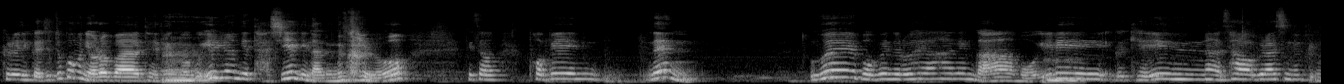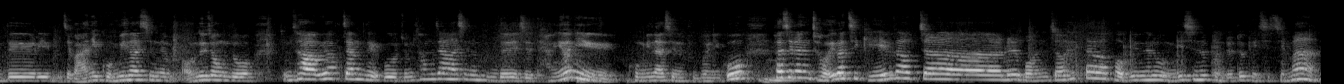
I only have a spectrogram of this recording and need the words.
그러니까 이제 뚜껑은 열어봐야 되는 음. 거고 1년 뒤에 다시 얘기 나누는 걸로. 그래서 법인은 왜 법인으로 해야 하는가? 뭐 일이 그 개인 사업을 하시는 분들이 이제 많이 고민하시는 어느 정도 좀 사업이 확장되고 좀 성장하시는 분들이 이제 당연히 고민하시는 부분이고 사실은 저희 같이 개인 사업자를 먼저 했다가 법인으로 옮기시는 분들도 계시지만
